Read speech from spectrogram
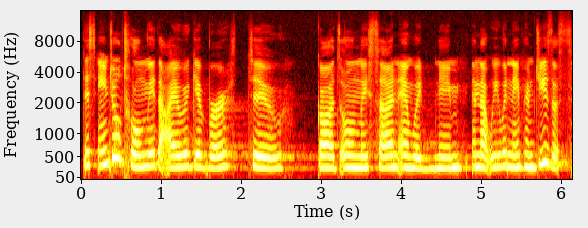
This angel told me that I would give birth to God's only son and would name and that we would name him Jesus.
